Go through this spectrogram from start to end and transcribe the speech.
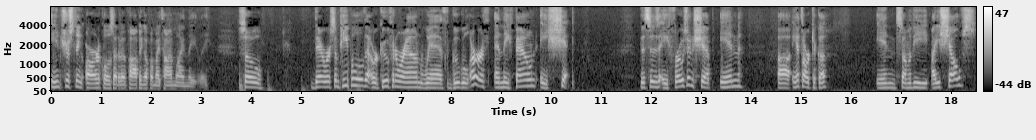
interesting articles that have been popping up on my timeline lately. So there were some people that were goofing around with Google Earth and they found a ship. This is a frozen ship in uh, Antarctica in some of the ice shelves.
